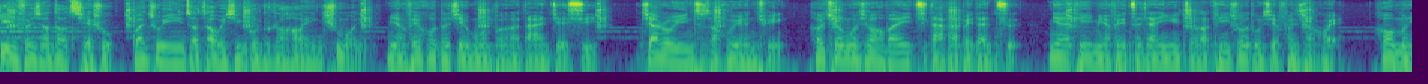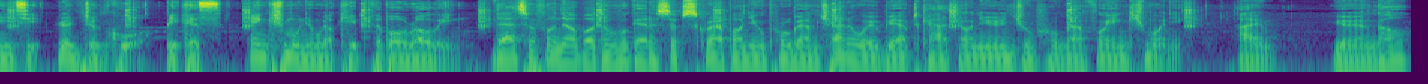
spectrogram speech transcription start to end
今日分享到此结束，关注“英语早操”微信公众账号“英式模拟”，免费获得节目本和答案解析。加入“英语早操”会员群，和全国小伙伴一起打卡背单词。你还可以免费参加“英语早操”听说读写分享会，和我们一起认真酷，because English morning will keep the ball rolling. That's all for now, but don't forget to subscribe our new program channel. We'll be able to catch our new intro program for English morning. I'm 袁元高。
